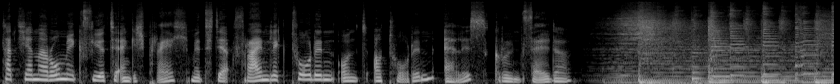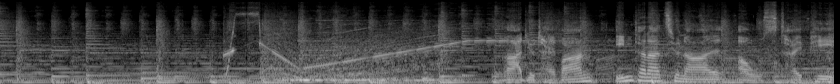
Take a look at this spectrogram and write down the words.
Tatjana Romig führte ein Gespräch mit der freien Lektorin und Autorin Alice Grünfelder. Radio Taiwan, international aus Taipeh.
